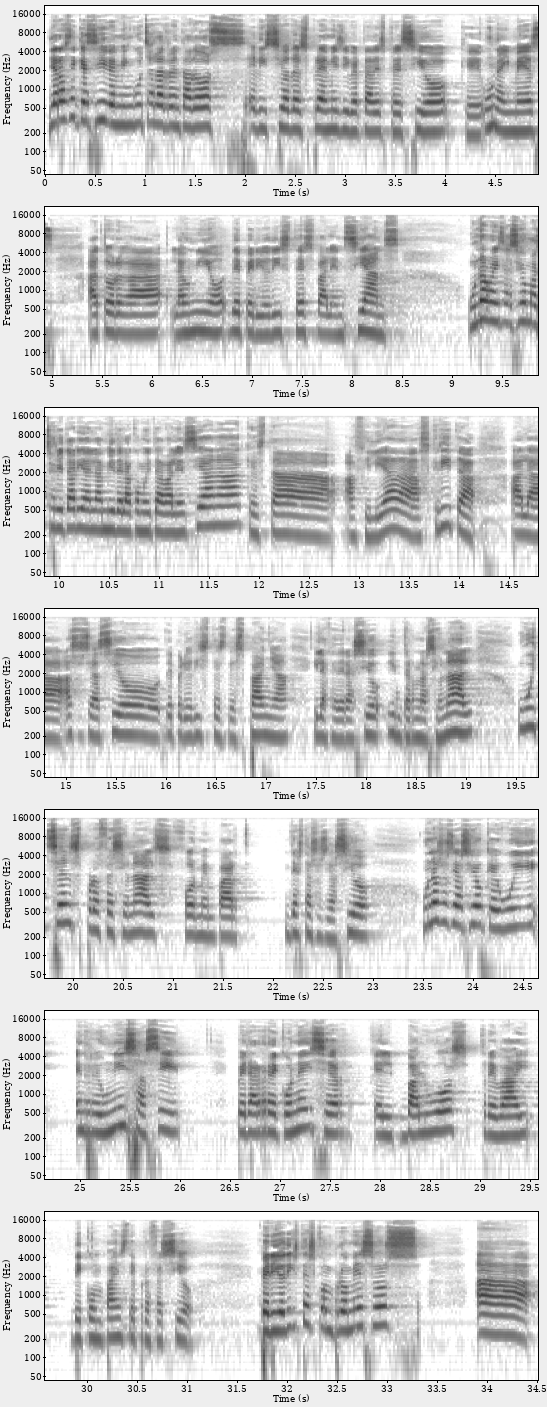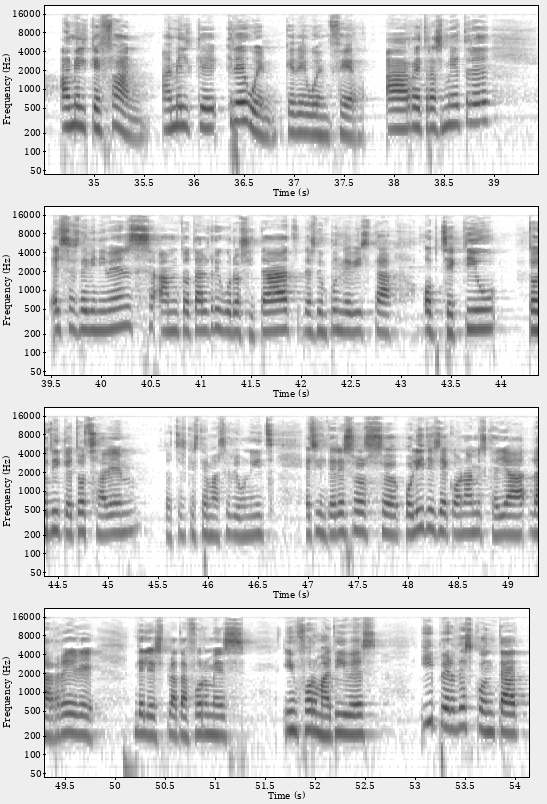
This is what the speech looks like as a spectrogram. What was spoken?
I ara sí que sí, benvinguts a la 32 edició dels Premis Llibertat d'Expressió que un any més atorga la Unió de Periodistes Valencians, una organització majoritària en l'àmbit de la comunitat valenciana que està afiliada, escrita a l'Associació de Periodistes d'Espanya i la Federació Internacional, 800 professionals formen part d'esta associació, una associació que avui ens reuneix així per a reconèixer el valuós treball de companys de professió, periodistes compromesos a, amb el que fan, amb el que creuen que deuen fer, a retransmetre els esdeveniments amb total rigorositat, des d'un punt de vista objectiu, tot i que tots sabem tots els que estem així reunits, els interessos eh, polítics i econòmics que hi ha darrere de les plataformes informatives i, per descomptat,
